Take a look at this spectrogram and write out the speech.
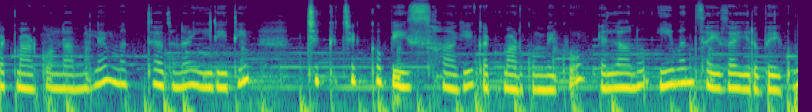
ಕಟ್ ಮಾಡ್ಕೊಂಡಾಮೇಲೆ ಮತ್ತೆ ಅದನ್ನು ಈ ರೀತಿ ಚಿಕ್ಕ ಚಿಕ್ಕ ಪೀಸ್ ಆಗಿ ಕಟ್ ಮಾಡ್ಕೊಬೇಕು. ಎಲ್ಲಾನು ಈವನ್ ಸೈಜಾಗಿರಬೇಕು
